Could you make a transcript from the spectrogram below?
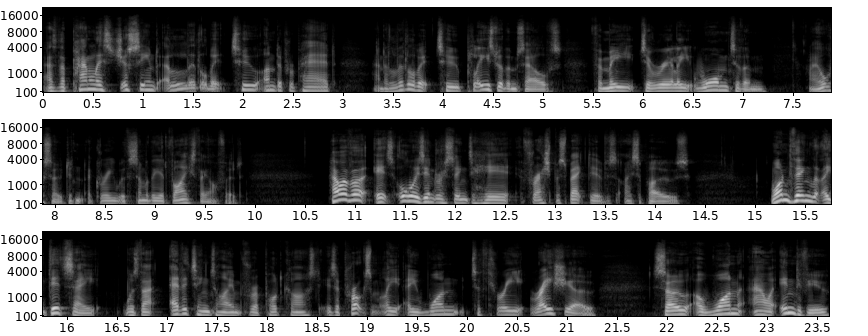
as the panelists just seemed a little bit too underprepared and a little bit too pleased with themselves for me to really warm to them. I also didn't agree with some of the advice they offered. However, it's always interesting to hear fresh perspectives, I suppose. One thing that they did say was that editing time for a podcast is approximately a 1 to 3 ratio. So a one hour interview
